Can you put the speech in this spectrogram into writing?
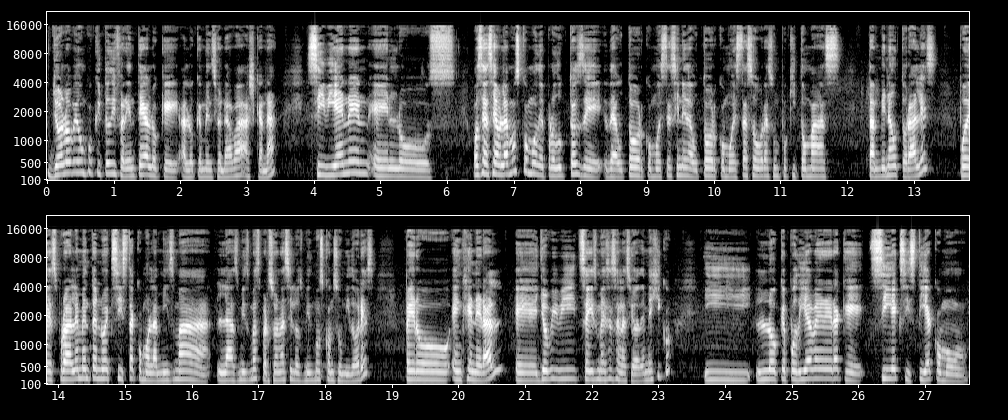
yo lo veo un poquito diferente a lo que, a lo que mencionaba Ashkana. Si bien en los o sea, si hablamos como de productos de, de, autor, como este cine de autor, como estas obras un poquito más también autorales, pues probablemente no exista como la misma, las mismas personas y los mismos consumidores. Pero en general, eh, yo viví seis meses en la Ciudad de México y lo que podía ver era que sí existía como,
